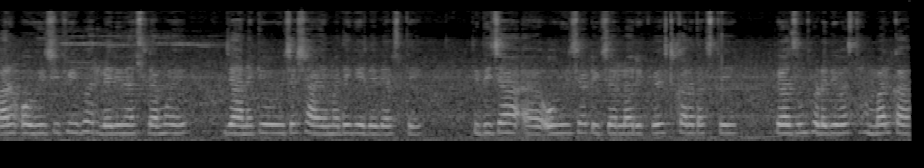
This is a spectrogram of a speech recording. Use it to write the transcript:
कारण ओवीची फी भरलेली नसल्यामुळे जानकी ओवीच्या शाळेमध्ये गेलेली असते. ती तिच्या ओवीच्या टीचरला रिक्वेस्ट करत असते की अजून थोडे दिवस थांबाल का?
